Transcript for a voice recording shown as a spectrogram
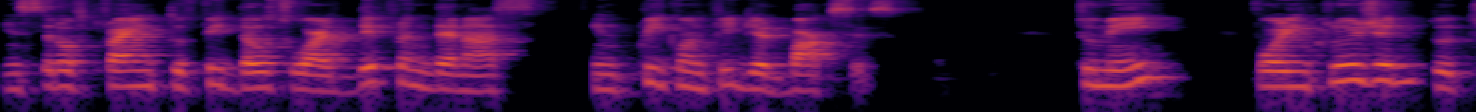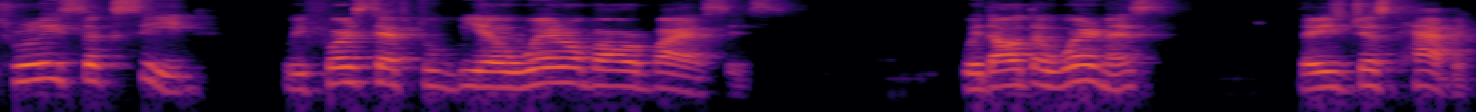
instead of trying to fit those who are different than us in pre configured boxes. To me, for inclusion to truly succeed, we first have to be aware of our biases. Without awareness, there is just habit.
